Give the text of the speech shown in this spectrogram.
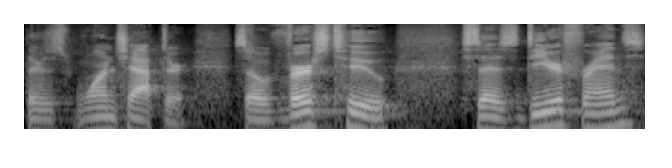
there's one chapter. So verse two says, Dear friends,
